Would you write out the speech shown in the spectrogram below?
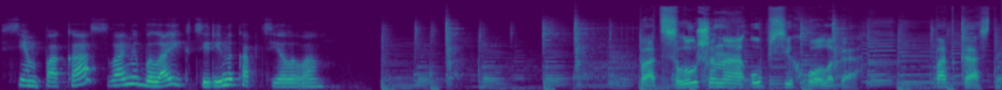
Всем пока, с вами была Екатерина Коптелова. Подслушано у психолога. Подкасты.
